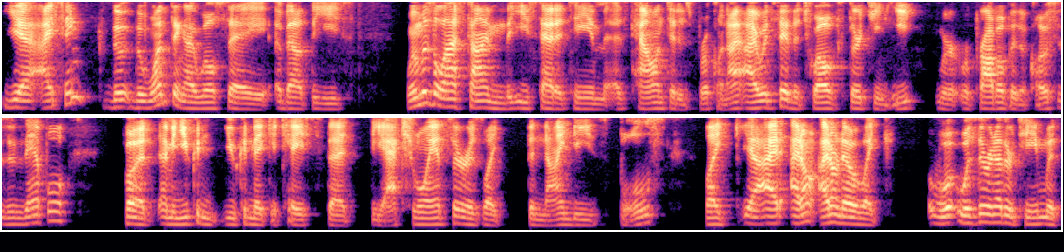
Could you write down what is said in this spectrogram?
Yeah, I think the the one thing I will say about the East, when was the last time the East had a team as talented as Brooklyn? I, I would say the 12-13 Heat were, were probably the closest example. But I mean, you can you can make a case that the actual answer is like the '90s Bulls. Like, yeah, I, I don't I don't know. Like, w- was there another team with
